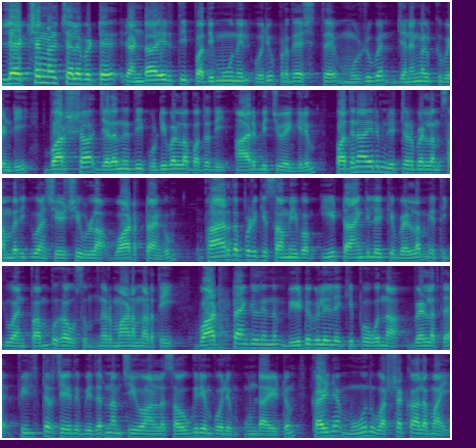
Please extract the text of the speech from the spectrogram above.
ലക്ഷങ്ങൾ ചെലവിട്ട് രണ്ടായിരത്തി പതിമൂന്നിൽ ഒരു പ്രദേശത്തെ മുഴുവൻ ജനങ്ങൾക്ക് വേണ്ടി വർഷ ജലനിധി കുടിവെള്ള പദ്ധതി ആരംഭിച്ചുവെങ്കിലും പതിനായിരം ലിറ്റർ വെള്ളം സംഭരിക്കുവാൻ ശേഷിയുള്ള വാട്ടർ ടാങ്കും ഭാരതപ്പുഴയ്ക്ക് സമീപം ഈ ടാങ്കിലേക്ക് വെള്ളം എത്തിക്കുവാൻ പമ്പ് ഹൗസും നിർമ്മാണം നടത്തി. വാട്ടർ ടാങ്കിൽ നിന്നും വീടുകളിലേക്ക് പോകുന്ന വെള്ളത്തെ ഫിൽറ്റർ ചെയ്ത് വിതരണം ചെയ്യുവാനുള്ള സൗകര്യം പോലും ഉണ്ടായിട്ടും കഴിഞ്ഞ മൂന്ന് വർഷക്കാലമായി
